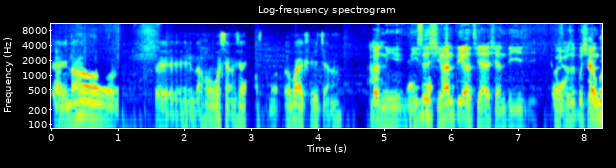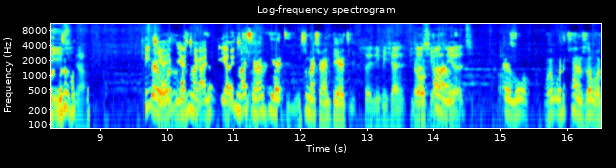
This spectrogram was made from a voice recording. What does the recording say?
对，然后，对，然后我想一下，有什么额外可以讲？不是你，你是喜欢第二集还是喜欢第一集？你不是不喜欢第一集啊？听起来我是蛮喜欢第二集，蛮喜欢第二集，是蛮喜欢第二集。对，你比喜欢比较喜欢第二集。对我，我我在看的时候，我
